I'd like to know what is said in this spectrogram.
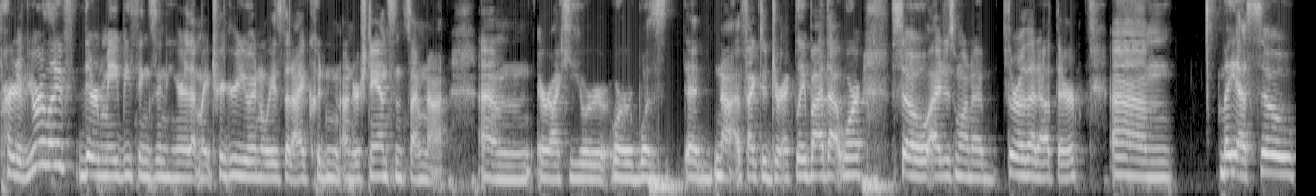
part of your life, there may be things in here that might trigger you in ways that I couldn't understand since I'm not um, Iraqi or or was uh, not affected directly by that war. So I just want to throw that out there. Um, but yeah, so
